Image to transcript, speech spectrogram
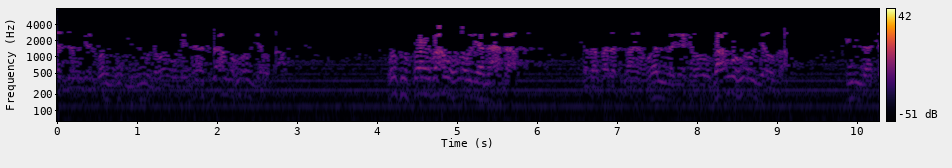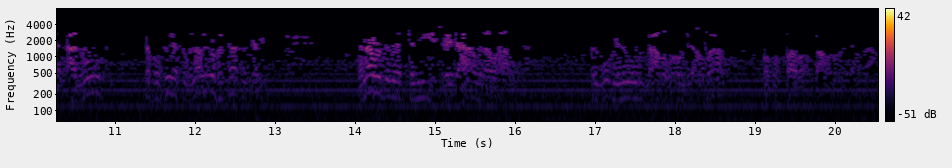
عز وجل والمؤمنون والمؤمنات بعضهم أولياء بعض. والكفار بعضهم أولياء مع بعض. كما قال سبحانه والذين كفروا بعضهم أولياء بعض. إلا تفعلوا تكون فتنة الأرض وفساد كبير فلا بد من التمييز بين هؤلاء وهؤلاء. المؤمنون بعضهم أولياء بعض والكفار بعضهم أولياء بعض.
